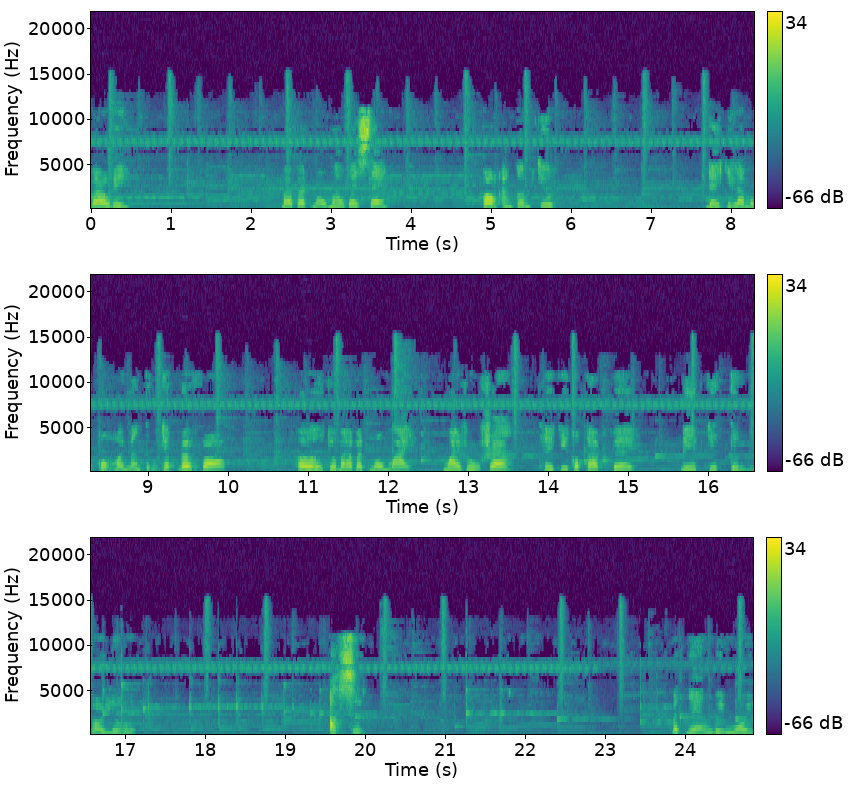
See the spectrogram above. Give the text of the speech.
Vào đi. Bà bạch mẫu mai quay sang. Con ăn cơm chưa? Đây chỉ là một câu hỏi mang tính chất đối phó. Ở chỗ bà bạch mẫu mai, ngoài rượu ra thì chỉ có cà phê, bếp chưa từng nổi lửa. Ác sự Bạch nhạn bị mùi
